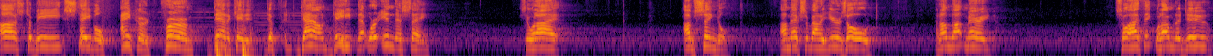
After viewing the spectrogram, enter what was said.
us to be stable, anchored, firm, dedicated, down deep that we're in this thing. So when I, I'm single, I'm X amount of years old, and I'm not married. So I think what I'm going to do,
